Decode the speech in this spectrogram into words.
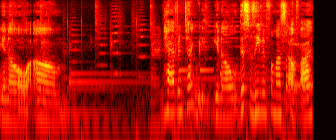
you know, um, have integrity. You know, this is even for myself. I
